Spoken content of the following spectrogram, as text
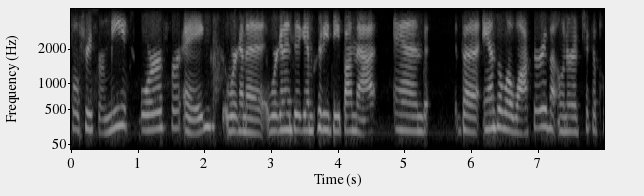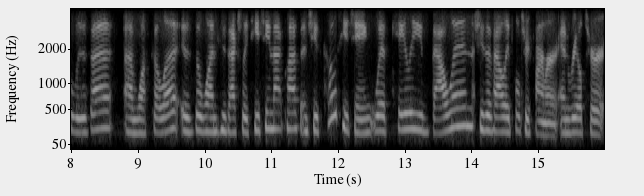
poultry for meat or for eggs. We're gonna we're gonna dig in pretty deep on that. And the Angela Walker, the owner of Chickapalooza, um, Wasilla, is the one who's actually teaching that class, and she's co-teaching with Kaylee Bowen. She's a Valley poultry farmer and realtor.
